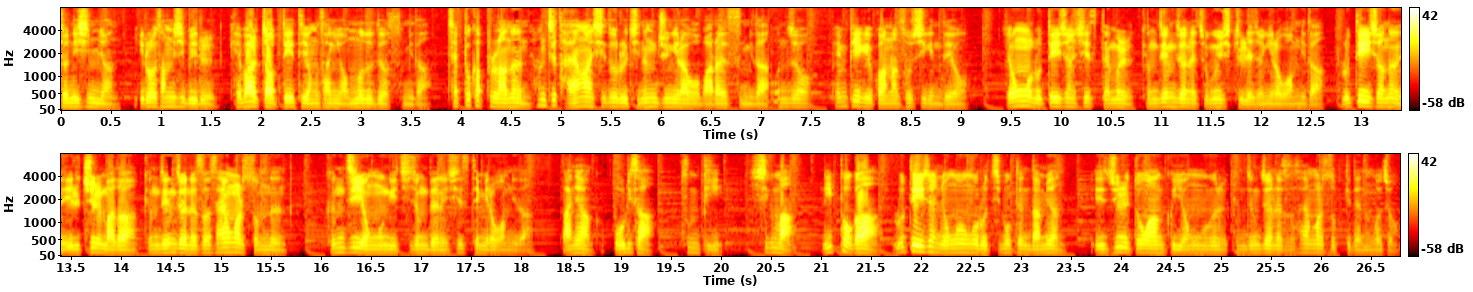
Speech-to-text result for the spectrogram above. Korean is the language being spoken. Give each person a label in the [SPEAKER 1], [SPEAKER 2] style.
[SPEAKER 1] 2020년 1월 31일 개발자 업데이트 영상이 업로드되었습니다. 제프 카플라는 현재 다양한 시도를 진행 중이라고 말하였습니다. 먼저 팬픽에 관한 소식인데요. 영웅 로테이션 시스템을 경쟁전에 적용시킬 예정이라고 합니다. 로테이션은 일주일마다 경쟁전에서 사용할 수 없는 금지 영웅이 지정되는 시스템이라고 합니다. 만약 오리사, 툼피, 시그마, 리퍼가 로테이션 영웅으로 지목된다면 일주일 동안 그 영웅을 경쟁전에서 사용할 수 없게 되는 거죠.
